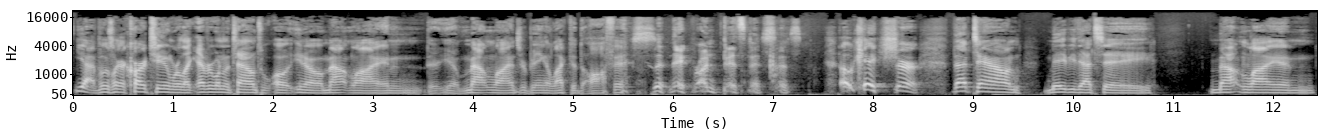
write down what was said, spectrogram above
yeah, if it was like a cartoon where like everyone in the town's oh, you know a mountain lion and you know mountain lions are being elected to office and they run businesses. Okay, sure, that town maybe that's a mountain lion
